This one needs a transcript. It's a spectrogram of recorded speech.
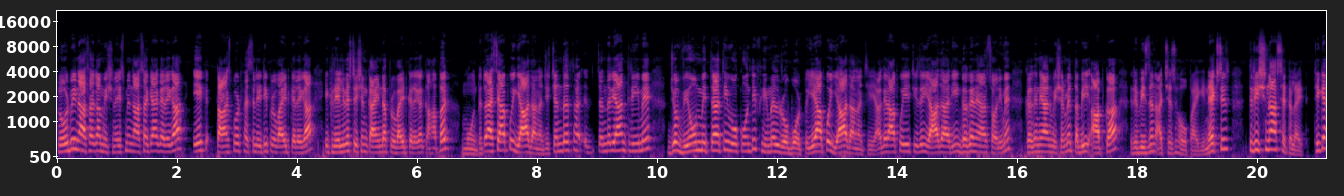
फ्लोट भी नासा का मिशन है। इसमें नासा क्या करेगा? एक ट्रांसपोर्ट फैसिलिटी प्रोवाइड करेगा। एक railway station kind of provide करेगा कहाँ पर? मून पे। तो ऐसे आपको याद आना चाहिए। चंद्र चंद्रयान थ्री में जो व्योम मित्रा थी, वो कौन थी? फीमेल रोबोट तो ये आपको याद आना चाहिए। अगर आपको ये चीज़ें याद आ रही हैं, गगनयान सॉरी में गगनयान मिशन में, तभी आपका रिविजन अच्छे से हो पाएगी। नेक्स्ट इज़ त्रिष्णा सेटेलाइट, ठीक है?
